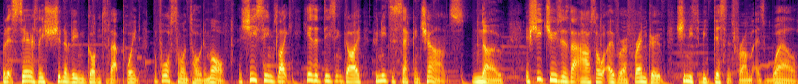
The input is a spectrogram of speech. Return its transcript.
but it seriously shouldn't have even gotten to that point before someone told him off. And she seems like he's a decent guy who needs a second chance. No, if she chooses that asshole over a friend group, she needs to be distanced from as well.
